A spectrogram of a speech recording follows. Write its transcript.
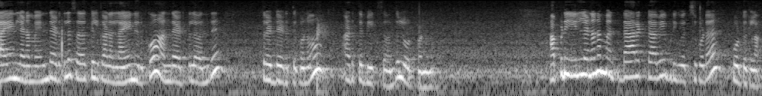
லைனில் நம்ம எந்த இடத்துல சர்க்கிள்கான லைன் இருக்கோ அந்த இடத்துல வந்து த்ரெட் எடுத்துக்கணும். அடுத்த பீட்ஸை வந்து லோட் பண்ணணும். அப்படி இல்லைன்னா நம்ம டேரெக்டாகவே இப்படி வச்சு கூட போட்டுக்கலாம்.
